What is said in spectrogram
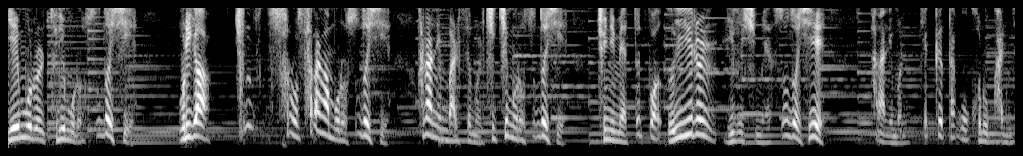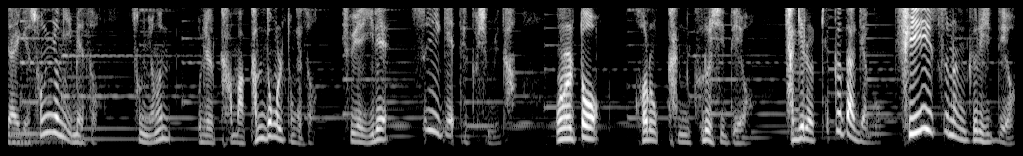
예물을 드림으로 쓰듯이 우리가 충- 서로 사랑함으로 쓰듯이 하나님 말씀을 지킴으로 쓰듯이 주님의 뜻과 의를 이루심에 쓰듯이 하나님은 깨끗하고 거룩한 자에게 성령이 임해서 성령은 우리를 감화 감동을 통해서 주의 일에 쓰이게 될 것입니다. 오늘 또 거룩한 그릇이 되어 자기를 깨끗하게 하고 귀히 쓰는 그릇이 되어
